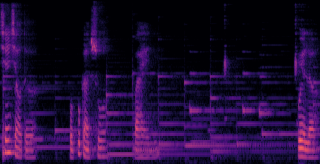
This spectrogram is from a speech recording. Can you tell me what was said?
天晓得，我不敢说我爱你，为了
